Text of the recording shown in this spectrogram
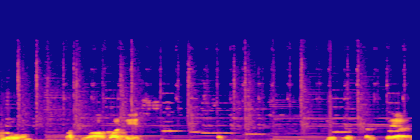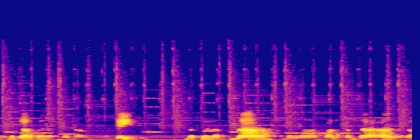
clue, magwawalis sa future tense na yan. Magaganap na lang. Okay? Naganap na mga palatandaan sa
